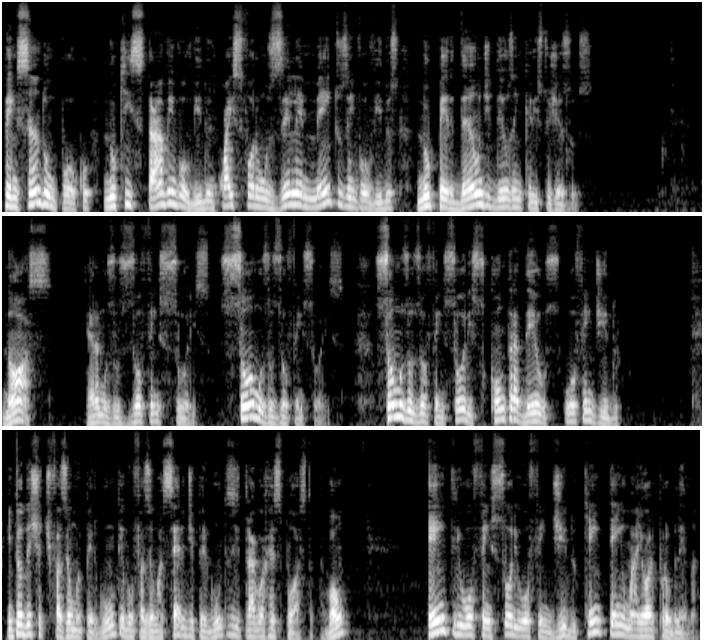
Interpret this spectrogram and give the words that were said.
pensando um pouco no que estava envolvido, em quais foram os elementos envolvidos no perdão de Deus em Cristo Jesus. Nós éramos os ofensores, somos os ofensores. Somos os ofensores contra Deus, o ofendido. Então deixa eu te fazer uma pergunta, eu vou fazer uma série de perguntas e trago a resposta, tá bom? Entre o ofensor e o ofendido, quem tem o maior problema?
